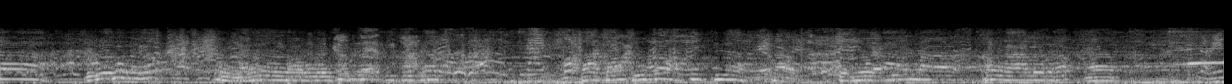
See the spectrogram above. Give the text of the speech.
ดา ดูลูกเลยครับโอ้โหโอ้โหเป่าเลยสุสุดดยยออดดจริงๆครับถ้าสองศูนย์ก็เจ็ดเชือครับเก็บแบบล้วมาเข้างานเลยนะครับครับเห็น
